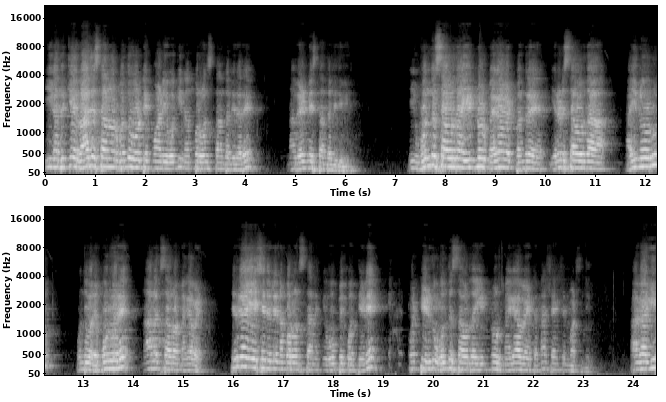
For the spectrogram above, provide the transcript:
ಈಗ ಅದಕ್ಕೆ ರಾಜಸ್ಥಾನ ಅವರು ಬಂದು ಓವರ್ಟೇಕ್ ಮಾಡಿ ಹೋಗಿ ನಂಬರ್ ಒನ್ ಸ್ಥಾನದಲ್ಲಿದ್ದಾರೆ. ನಾವು ಎರಡನೇ ಸ್ಥಾನದಲ್ಲಿದ್ದೀವಿ. ಈಗ ಒಂದು ಸಾವಿರದ ಎಂಟುನೂರು ಮೆಗಾವಾಟ್ ಬಂದ್ರೆ ಎರಡು ಸಾವಿರದ ಐನೂರು, ಒಂದೂವರೆ, ಮೂರುವರೆ, ನಾಲ್ಕು ಸಾವಿರ ಮೆಗಾವಾಟ್ ತಿರ್ಗಾ ಏಷ್ಯಾದಲ್ಲಿ ನಂಬರ್ ಒನ್ ಸ್ಥಾನಕ್ಕೆ ಹೋಗ್ಬೇಕು ಅಂತೇಳಿ ಪಟ್ಟಿ ಹಿಡಿದು ಒಂದು ಸಾವಿರದ ಎಂಟುನೂರು ಮೆಗಾವ್ಯಾಟ್ ಅನ್ನ ಶಾಂಕ್ಷನ್ ಮಾಡಿಸಿದ್ದೀವಿ ಹಾಗಾಗಿ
